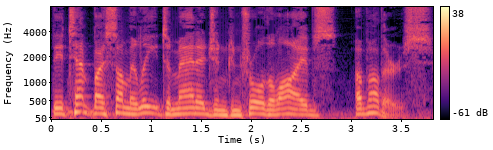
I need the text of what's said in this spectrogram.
the attempt by some elite to manage and control the lives of others.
